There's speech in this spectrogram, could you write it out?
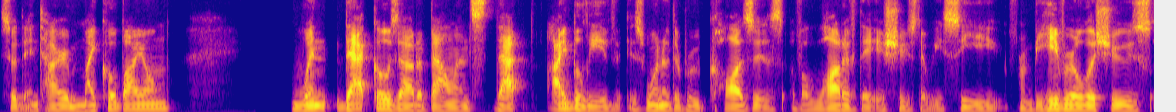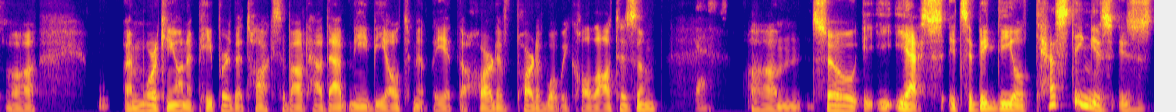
So the entire microbiome when that goes out of balance, that I believe is one of the root causes of a lot of the issues that we see from behavioral issues. Uh, I'm working on a paper that talks about how that may be ultimately at the heart of part of what we call autism. Yes. Um, so yes, it's a big deal. Testing is is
